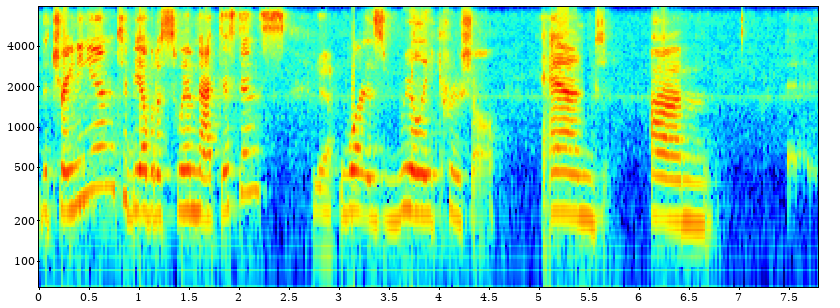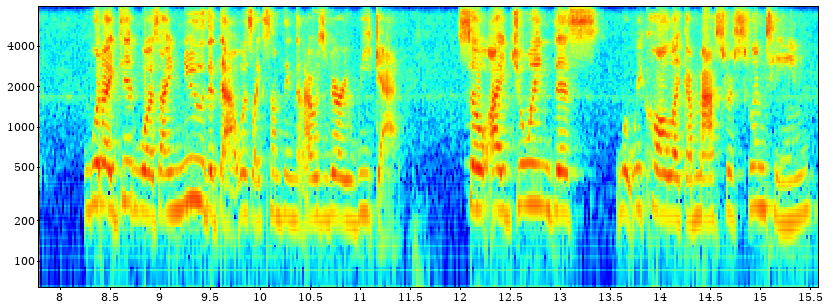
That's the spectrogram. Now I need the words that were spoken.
the training in to be able to swim that distance Yeah. was really crucial. And um, what I did was I knew that that was like something that I was very weak at. So I joined this what we call like a master swim team,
